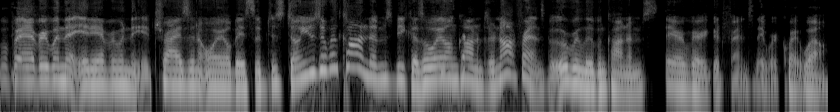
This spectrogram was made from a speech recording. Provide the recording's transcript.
Well, for everyone that everyone that tries an oil-based lube, just don't use it with condoms because oil and condoms are not friends. But Uber lube and condoms, they are very good friends. They work quite well.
